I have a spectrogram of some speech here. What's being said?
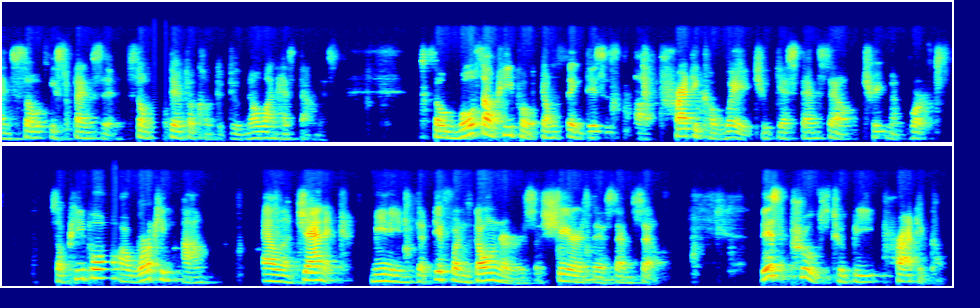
and so expensive, so difficult to do. No one has done this. So most of people don't think this is a practical way to get stem cell treatment works. So people are working on allogenic meaning the different donors share their stem cell. This proves to be practical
